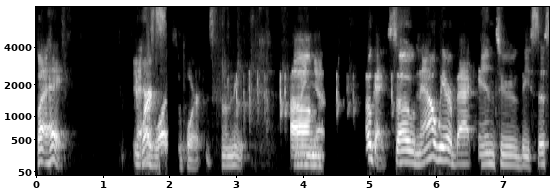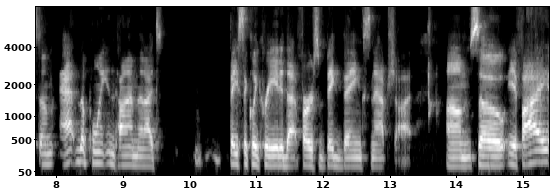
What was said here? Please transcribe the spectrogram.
But hey, It, has works. Support. It's kind of neat. Um, yeah. Okay, so now we are back into the system at the point in time that I basically created that first Big Bang snapshot. Um, so if I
